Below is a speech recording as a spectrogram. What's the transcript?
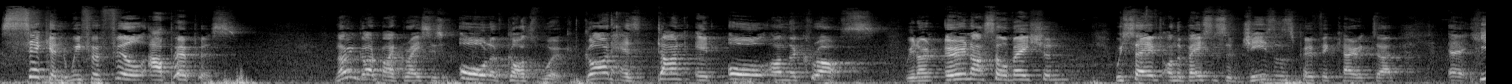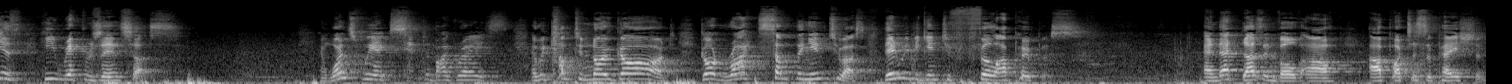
Second, we fulfill our purpose. Knowing God by grace is all of God's work. God has done it all on the cross. We don't earn our salvation. We're saved on the basis of Jesus' perfect character. Uh, he, is, he represents us. And once we're accepted by grace and we come to know God, God writes something into us, then we begin to fulfill our purpose. And that does involve our, our participation.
